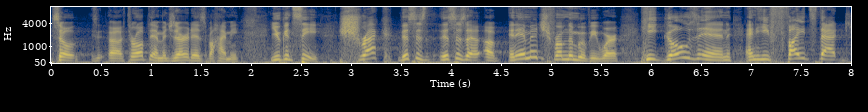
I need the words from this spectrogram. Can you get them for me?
So uh, throw up the image. There it is behind me. You can see Shrek, this is, this is a, a, an image from the movie where he goes in and he fights that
